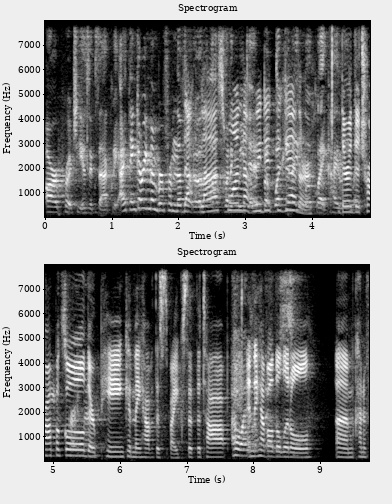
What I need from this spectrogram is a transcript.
are proteas exactly? I think I remember from the That photo of the last last one we that did, we but did what do together. they look like? Kylie? They're Like, the tropical, they're pink, and they have the spikes at the top. Oh, I and they love have all the little um, kind of,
